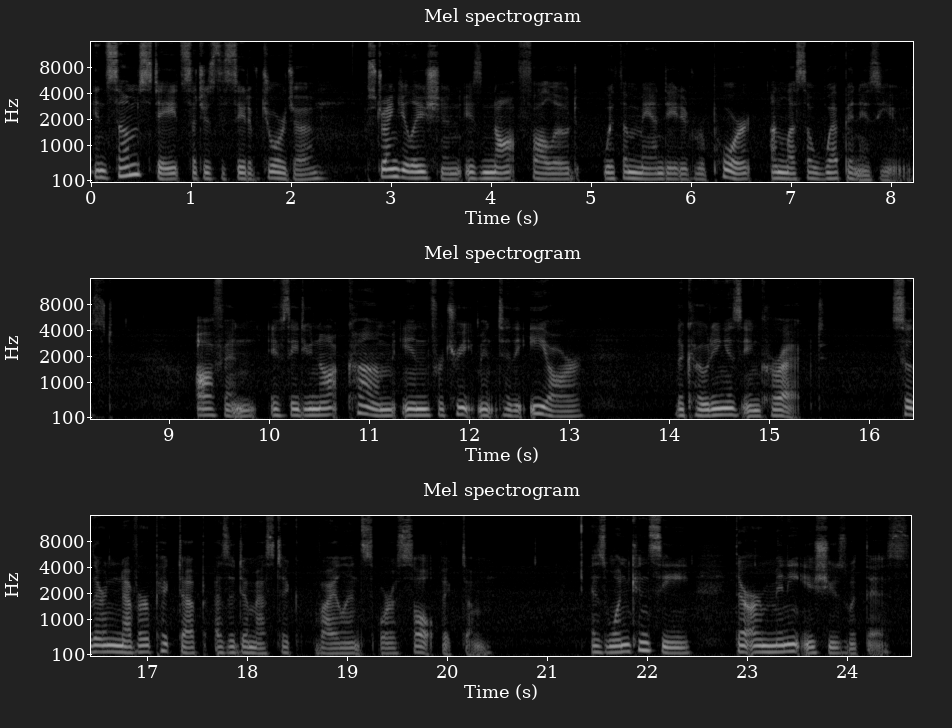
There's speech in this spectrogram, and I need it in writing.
In some states, such as the state of Georgia, strangulation is not followed with a mandated report unless a weapon is used. Often, if they do not come in for treatment to the ER, the coding is incorrect. So they're never picked up as a domestic violence or assault victim. As one can see, there are many issues with this,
